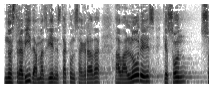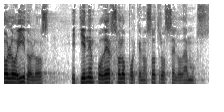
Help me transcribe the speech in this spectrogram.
nuestra vida más bien está consagrada a valores que son solo ídolos y tienen poder solo porque nosotros se lo damos.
